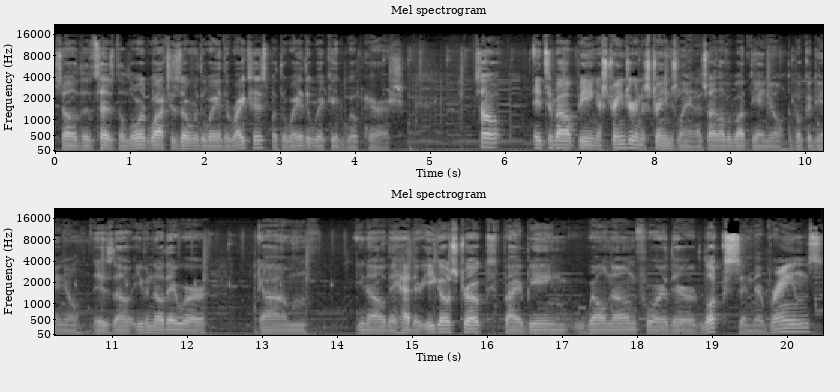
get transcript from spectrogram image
So that says, The Lord watches over the way of the righteous, but the way of the wicked will perish. So it's about being a stranger in a strange land. That's what I love about Daniel, the book of Daniel, is though even though they were um, you know, they had their ego stroked by being well known for their looks and their brains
